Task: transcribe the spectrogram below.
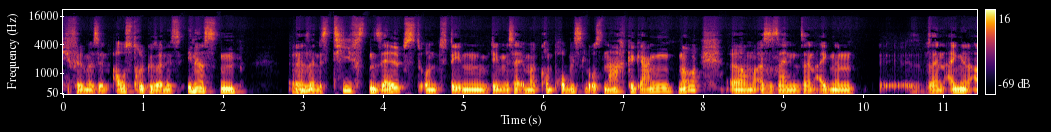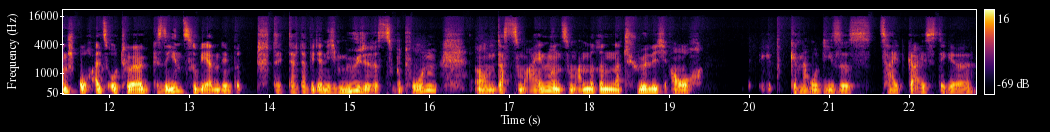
Die Filme sind Ausdrücke seines Innersten, mhm. seines tiefsten Selbst und dem, dem ist er immer kompromisslos nachgegangen. Ne? Ähm, also seinen, seinen eigenen äh, seinen eigenen Anspruch als Auteur gesehen zu werden, den, da, da wird er nicht müde, das zu betonen. Ähm, das zum einen und zum anderen natürlich auch genau dieses zeitgeistige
